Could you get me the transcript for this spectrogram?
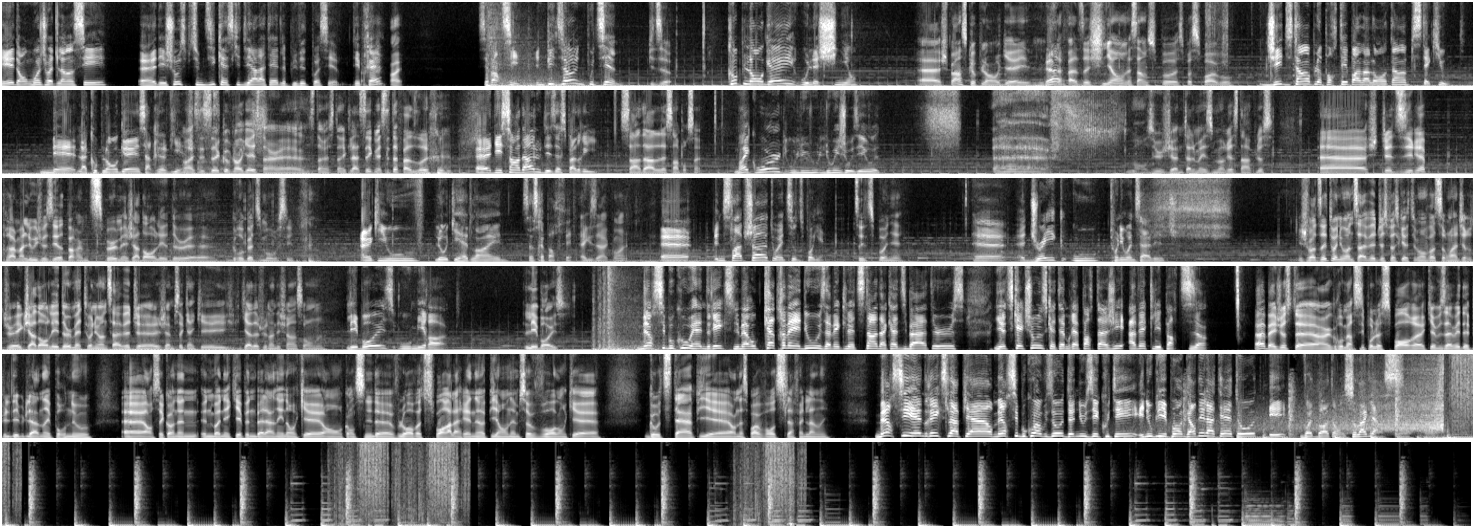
OK? Donc, moi, je vais te lancer euh, des choses, puis tu me dis qu'est-ce qui te vient à la tête le plus vite possible. T'es prêt? Ouais. C'est parti. Une pizza, une poutine? Pizza. Coupe Longueuil ou le chignon? Euh, je pense Coupe Longueuil. Ah. Ça fait dire chignon, me semble que c'est pas, c'est pas super beau. Jay du Temple l'a porté pendant longtemps, puis c'était cute. Mais la coupe Longueuil, ça revient. Ouais, c'est ça. Coupe Longueuil, c'est un, euh, un, un classique, mais c'est tough à dire. Euh, des sandales ou des espadrilles? Sandales, 100%. Mike Ward ou Lou- Louis-José Hood? Euh, pff, mon Dieu, j'aime tellement les humoristes en plus. Euh, je te dirais probablement Louis-José Hood par un petit peu, mais j'adore les deux. gros gars d'humour aussi. Un qui ouvre, l'autre qui headline. Ça serait parfait. exact, ouais. Euh, une slap shot ou un tir du poignet? Sais, du poignet. Euh, Drake ou 21 Savage? Je vais dire 21 Savage juste parce que tout le monde va sûrement dire Drake. J'adore les deux, mais 21 Savage, euh, j'aime ça quand il, il a de jouer dans des chansons. là. Les Boys ou Miracle? Les boys. Merci beaucoup, Hendrix. Numéro 92 avec le Titan d'Acadie Batters. Y a-t-il quelque chose que tu aimerais partager avec les partisans? Ah, ben juste euh, un gros merci pour le support euh, que vous avez depuis le début de l'année pour nous. Euh, on sait qu'on a une, bonne équipe, une belle année, donc on continue de vouloir votre support à l'Arena, puis on aime ça vous voir. Donc, go Titan, puis on espère vous voir d'ici la fin de l'année. Merci Hendrix Lapierre. Merci beaucoup à vous autres de nous écouter. Et n'oubliez pas, gardez la tête haute et votre bâton sur la glace.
